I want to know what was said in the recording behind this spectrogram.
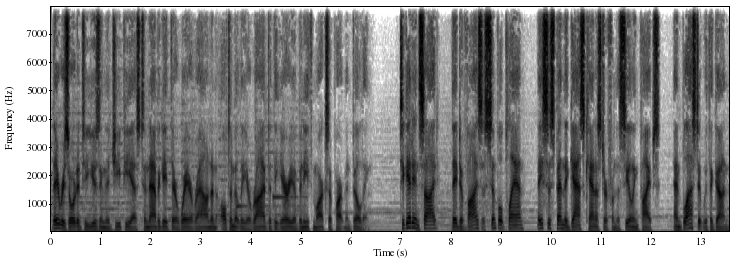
They resorted to using the GPS to navigate their way around and ultimately arrived at the area beneath Mark's apartment building. To get inside, they devise a simple plan they suspend the gas canister from the ceiling pipes and blast it with the gun,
